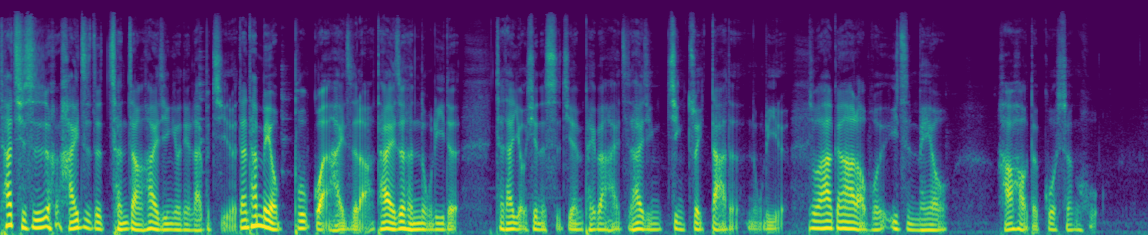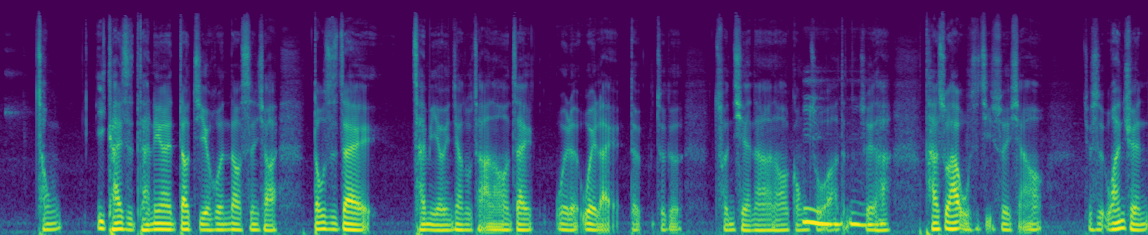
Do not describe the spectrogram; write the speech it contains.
他其实孩子的成长他已经有点来不及了，但他没有不管孩子啦，他也是很努力的。在他有限的时间陪伴孩子，他已经尽最大的努力了。他说他跟他老婆一直没有好好的过生活，从一开始谈恋爱到结婚到生小孩，都是在柴米油盐酱醋茶，然后在为了未来的这个存钱啊，然后工作啊等所以他他说他五十几岁想要就是完全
